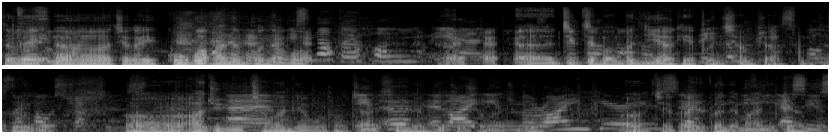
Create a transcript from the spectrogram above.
그다음에 어, 제가 이 고거 가는 분하고 어, 직접 한번 이야기해 본참 좋았습니다. 그리고 어, 아주 유창한 영어로 잘 설명해 주셔가지고 어, 제가 이번에 많이 배웠는데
